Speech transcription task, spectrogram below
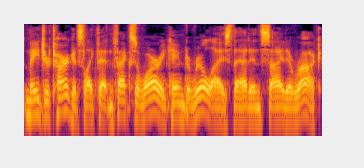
major targets like that. In fact, Zawahiri came to realize that inside Iraq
